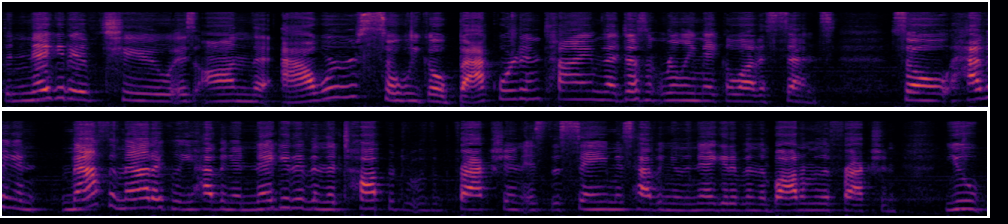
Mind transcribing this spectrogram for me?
the negative 2 is on the hours, so we go backward in time. That doesn't really make a lot of sense. So having a, mathematically, having a negative in the top of the fraction is the same as having a negative in the bottom of the fraction. You,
